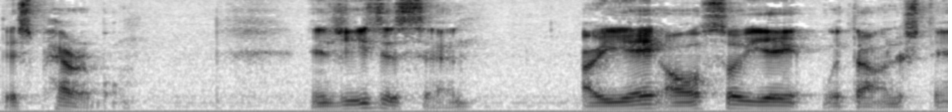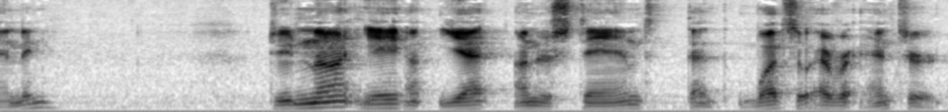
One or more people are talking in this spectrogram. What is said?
this parable. And Jesus said, Are ye also ye without understanding? Do not ye yet understand that whatsoever entered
